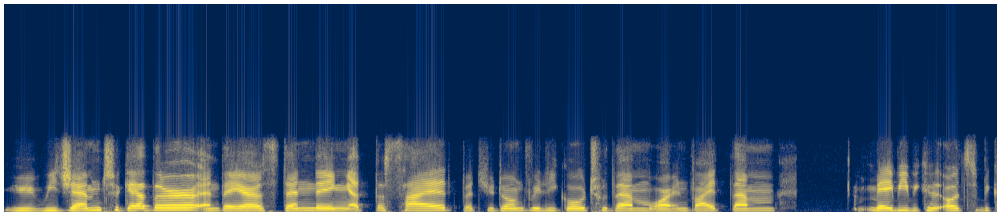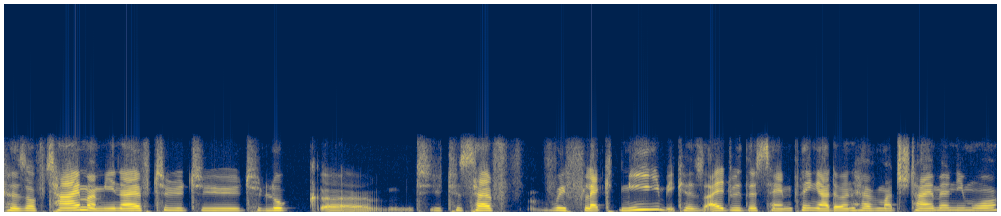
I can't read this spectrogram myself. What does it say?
You, we jam together and they are standing at the side, but you don't really go to them or invite them maybe because also because of time i mean i have to to to look uh, to, to self reflect me because i do the same thing. I don't have much time anymore.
